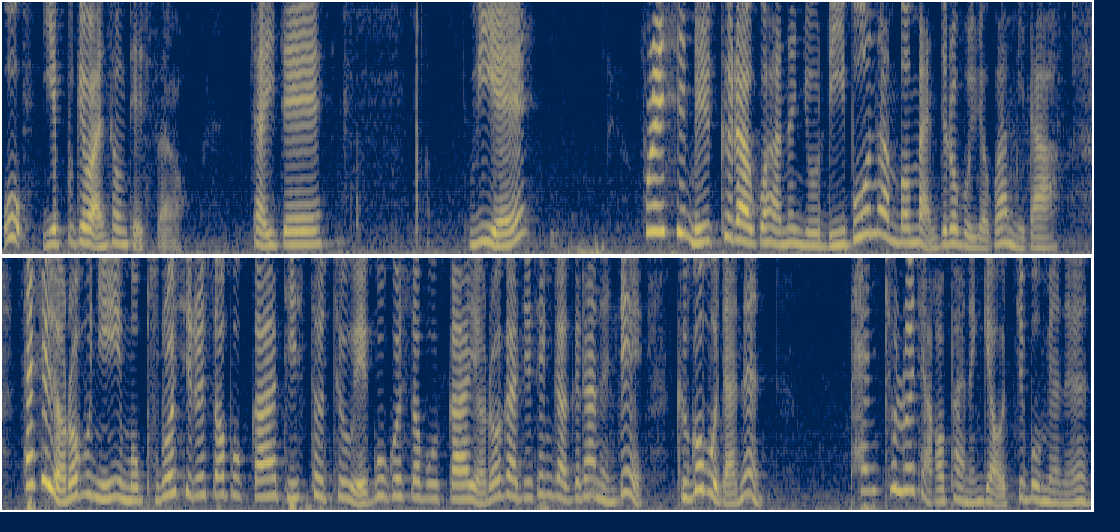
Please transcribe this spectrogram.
오 예쁘게 완성됐어요. 자 이제 위에 Fresh Milk라고 하는 요 리본 한번 만들어 보려고 합니다. 사실 여러분이 뭐 브러쉬를 써볼까 Distort 왜곡을 써볼까 여러 가지 생각을 하는데 그거보다는 펜툴로 작업하는 게 어찌 보면은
